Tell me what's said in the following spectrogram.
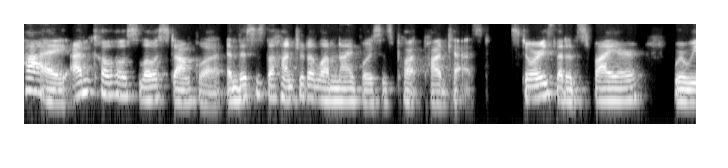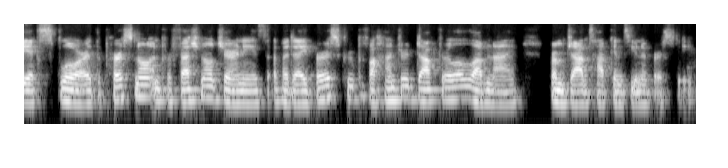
Hi, I'm co host Lois Dankwa, and this is the 100 Alumni Voices podcast stories that inspire, where we explore the personal and professional journeys of a diverse group of 100 doctoral alumni from Johns Hopkins University.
